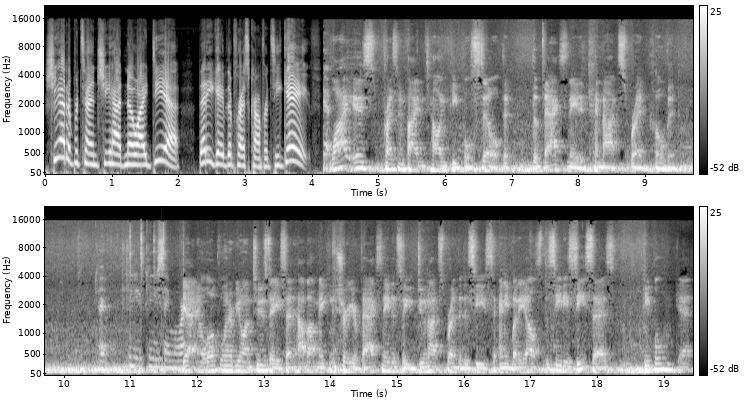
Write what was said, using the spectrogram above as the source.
She had to pretend she had no idea that he gave the press conference he gave. Why is President Biden telling people still that the vaccinated cannot spread COVID? Can you can you say more? Yeah, in a local interview on Tuesday, he said, "How about making sure you're vaccinated so you do not spread the disease to anybody else?" The CDC says people who get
